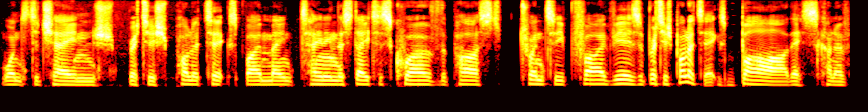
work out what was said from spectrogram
wants to change British politics by maintaining the status quo of the past 25 years of British politics, bar this kind of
